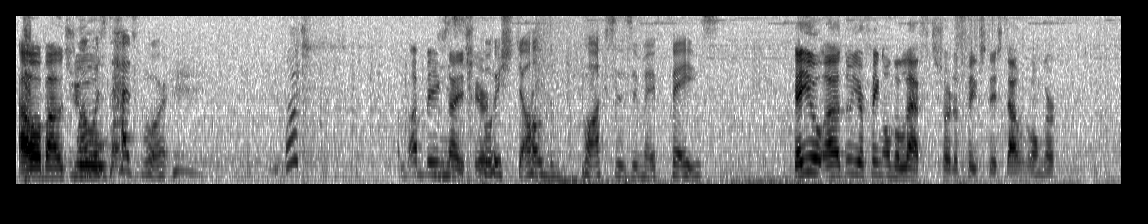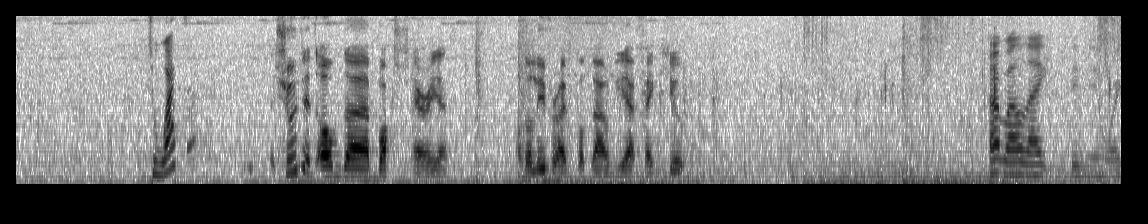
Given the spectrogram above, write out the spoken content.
How about you? What was that for? What? I'm, I'm being Just nice here. Pushed all the boxes in my face. Can you uh, do your thing on the left so the thing stays down longer? To what? Shoot it on the boxes area. On the lever I've got down. Yeah, thank you. Oh, well, like, didn't work.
